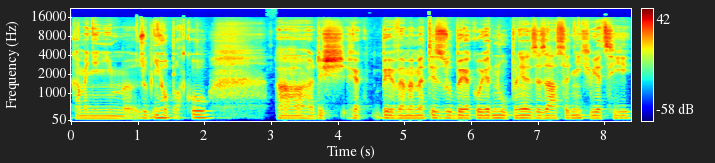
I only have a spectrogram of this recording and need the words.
kameněním zubního plaku. A když by vememe ty zuby jako jednu úplně ze zásadních věcí,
